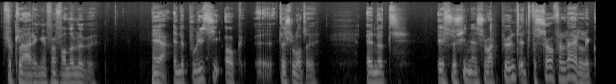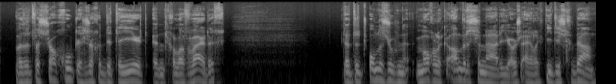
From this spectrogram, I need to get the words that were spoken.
verklaringen van Van der Lubbe. Ja. En de politie ook, uh, tenslotte. En dat is misschien een zwak punt. Het was zo verleidelijk, want het was zo goed en zo gedetailleerd en geloofwaardig dat het onderzoek naar mogelijke andere scenario's eigenlijk niet is gedaan.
